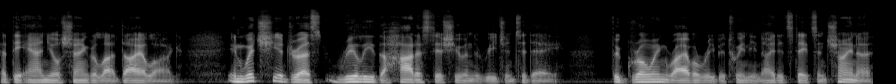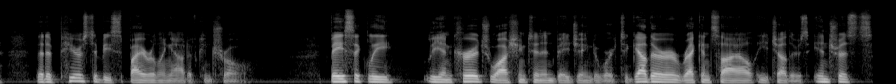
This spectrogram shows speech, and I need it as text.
at the annual Shangri La Dialogue, in which he addressed really the hottest issue in the region today the growing rivalry between the United States and China that appears to be spiraling out of control. Basically, Lee encouraged Washington and Beijing to work together, reconcile each other's interests,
